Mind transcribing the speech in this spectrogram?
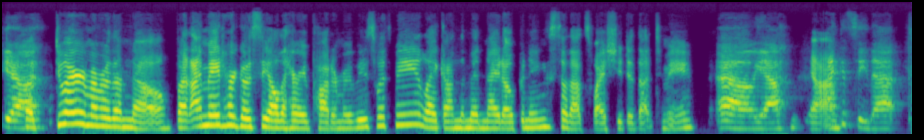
yeah, But do I remember them? No. But I made her go see all the Harry Potter movies with me, like on the midnight openings. So that's why she did that to me. oh yeah, Yeah. I could see that.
